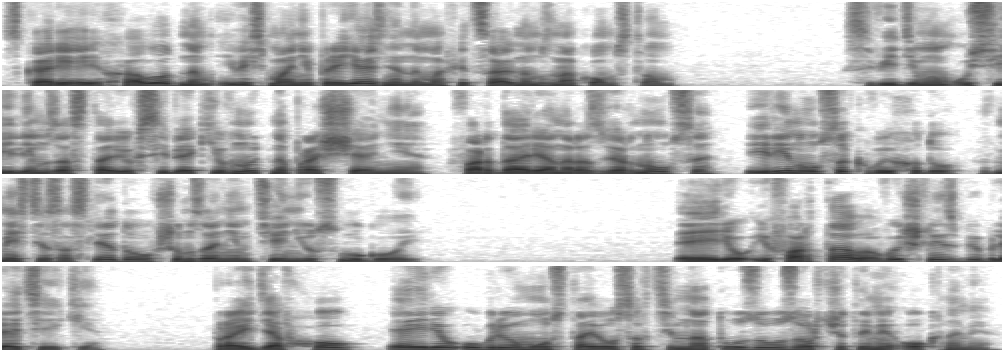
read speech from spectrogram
Скорее, холодным и весьма неприязненным официальным знакомством. С видимым усилием заставив себя кивнуть на прощание, Фардариан развернулся и ринулся к выходу вместе со следовавшим за ним тенью слугой. Эйрил и Фортава вышли из библиотеки. Пройдя в холл, Эйрил угрюмо уставился в темноту за узорчатыми окнами.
